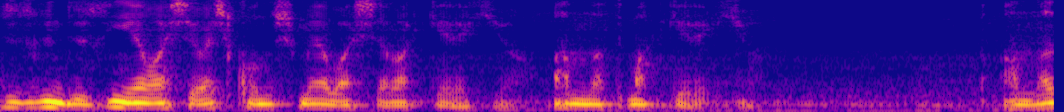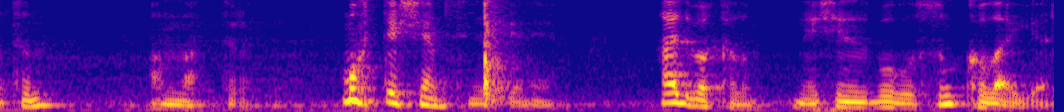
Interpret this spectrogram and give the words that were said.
düzgün düzgün yavaş yavaş konuşmaya başlamak gerekiyor. Anlatmak gerekiyor. Anlatın, anlattırın. Muhteşemsiniz gene. Hadi bakalım. Neşeniz bol olsun. Kolay gelsin.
